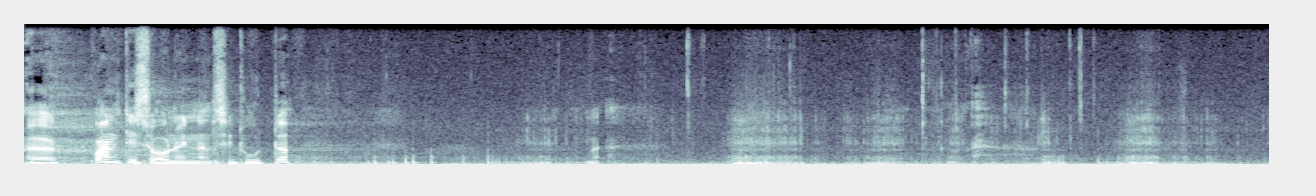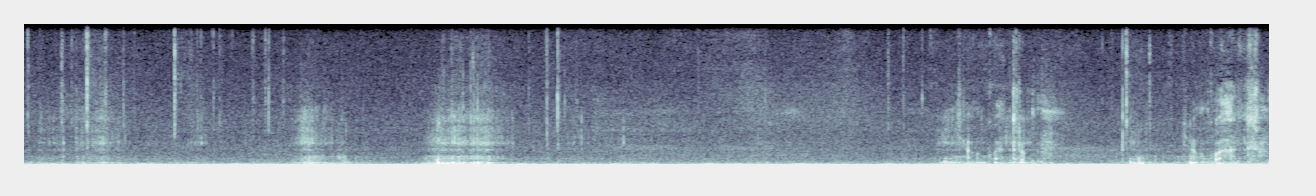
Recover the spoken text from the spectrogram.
Eh, quanti sono innanzitutto? Diciamo 4. Diciamo 4.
